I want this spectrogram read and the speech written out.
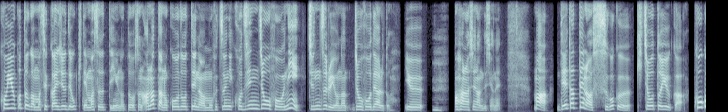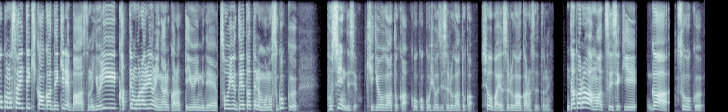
こういうことがまあ世界中で起きてますっていうのとそのあなたの行動っていうのはもう普通に個人情報に準ずるような情報であるといううん。お話なんですよね。まあデータっていうのはすごく貴重というか広告の最適化ができればそのより買ってもらえるようになるからっていう意味でそういうデータっていうのはものすごく欲しいんですよ。企業側とか広告を表示する側とか商売をする側からするとね。だからまあ追跡がすごく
